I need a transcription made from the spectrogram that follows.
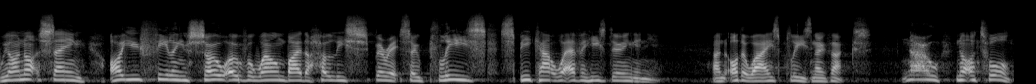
we are not saying, Are you feeling so overwhelmed by the Holy Spirit? So please speak out whatever He's doing in you. And otherwise, please, no thanks. No, not at all.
